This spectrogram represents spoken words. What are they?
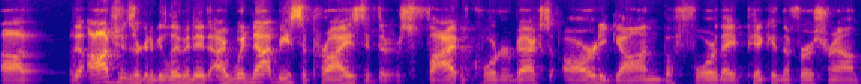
uh, the options are going to be limited. I would not be surprised if there's five quarterbacks already gone before they pick in the first round.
